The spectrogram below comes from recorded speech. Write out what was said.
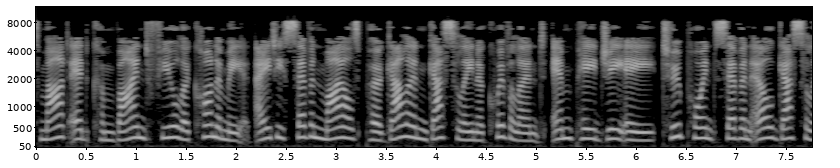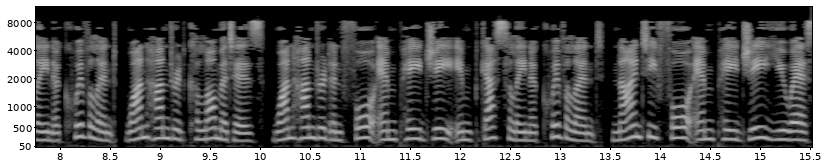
Smart ED combined fuel economy at 87 miles per gallon gasoline equivalent (mpge), 2.7 L gasoline equivalent, 100 kilometers, 104 mpg imp gasoline equivalent, 94 mpg US,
